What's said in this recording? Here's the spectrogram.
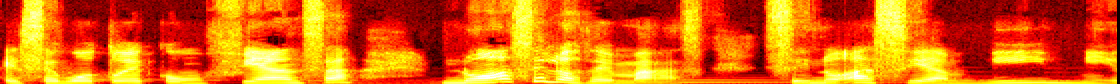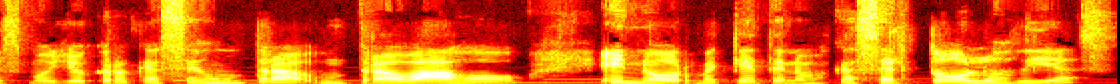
ese voto de confianza, no hacia los demás, sino hacia mí mismo? Yo creo que ese es un, trabajo enorme que tenemos que hacer todos los días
